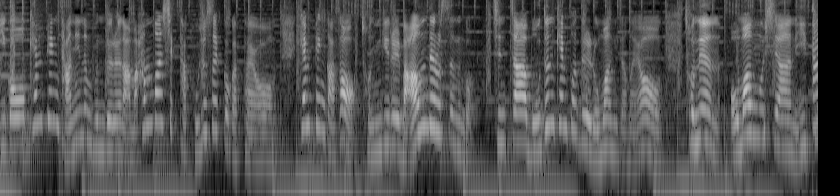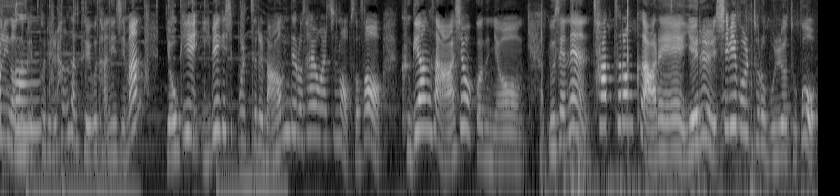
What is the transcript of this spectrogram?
이거 캠핑 다니는 분들은 아마 한 번씩 다 보셨을 것 같아요. 캠핑 가서 전기를 마음대로 쓰는 것. 진짜 모든 캠퍼들의 로망이잖아요. 저는 어마무시한 2톤이 넘는 배터리를 항상 들고 다니지만 여기에 220V를 마음대로 사용할 수는 없어서 그게 항상 아쉬웠거든요. 요새는 차 트렁크 아래에 얘를 12V로 물려두고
